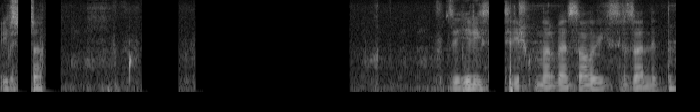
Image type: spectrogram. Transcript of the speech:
İksir. Zehir iksiriymiş bunlar ben sağlık iksiri zannettim.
